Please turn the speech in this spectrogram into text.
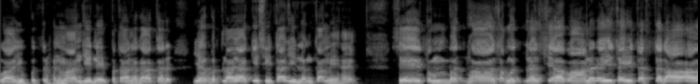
वायुपुत्र हनुमान जी ने पता लगाकर यह बतलाया कि सीता जी लंका में है। सेतुम बद्वा समुद्र से वानर सहितस्तदा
